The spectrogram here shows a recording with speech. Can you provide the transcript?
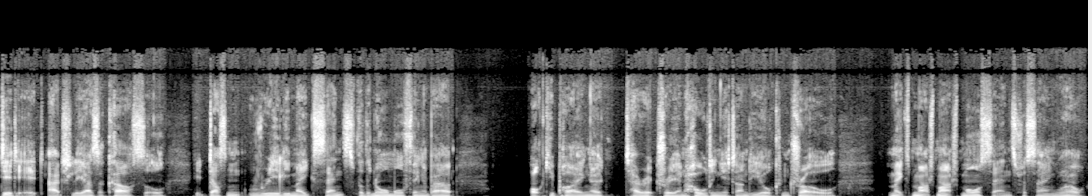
did it. Actually, as a castle, it doesn't really make sense for the normal thing about occupying a territory and holding it under your control. It makes much, much more sense for saying, well,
